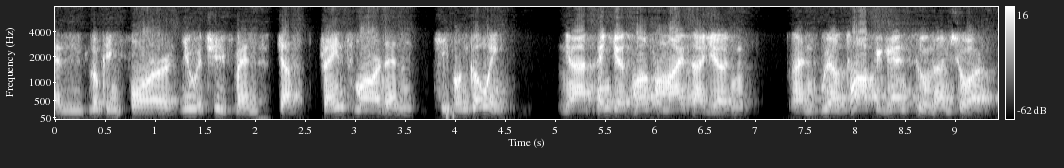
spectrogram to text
and looking for new achievements, just train smart and keep on going. Yeah, thank you as well from my side, Jürgen. And we'll talk again soon, I'm sure.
